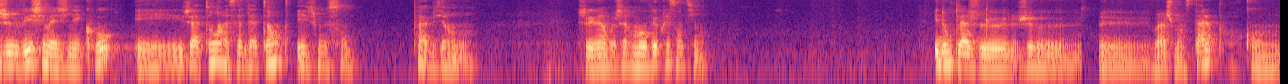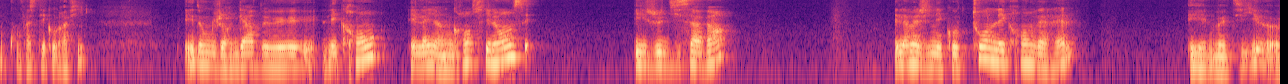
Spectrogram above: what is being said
je vais chez ma gynéco et j'attends à la salle d'attente et je me sens pas bien. J'ai un, mauvais pressentiment. Et donc là, je, euh, m'installe pour qu'on fasse l'échographie. Et donc je regarde l'écran et là, il y a un grand silence et je dis ça va? Et là, ma gynéco tourne l'écran vers elle et elle me dit euh,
